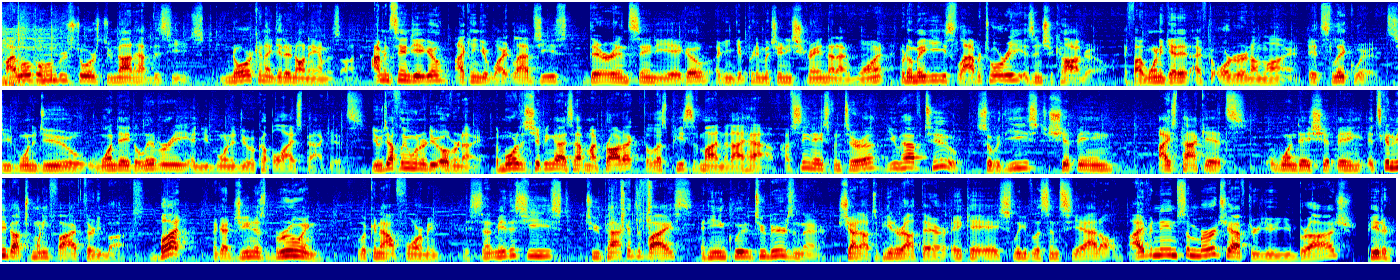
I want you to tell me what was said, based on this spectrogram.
My local homebrew stores do not have this yeast, nor can I get it on Amazon. I'm in San Diego, I can get White Labs yeast. They're in San Diego, I can get pretty much any strain that I want, but Omega Yeast Laboratory is in Chicago. If I want to get it, I have to order it online. It's liquid, so you'd want to do one day delivery and you'd want to do a couple ice packets. You definitely want to do overnight. The more the shipping guys have my product, the less peace of mind that I have. I've seen Ace Ventura, you have too. So with yeast, shipping, ice packets, one day shipping, it's gonna be about 25, 30 bucks. But I got Genus Brewing looking out for me. They sent me this yeast, two packets of ice, and he included two beers in there. Shout out to Peter out there, aka Sleeveless in Seattle. I even named some merch after you, you braj. Peter,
